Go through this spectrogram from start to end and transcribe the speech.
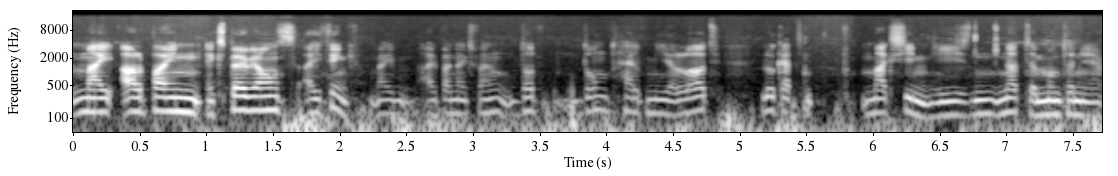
my alpine experience, I think my alpine experience don't don't help me a lot. Look at Maxime. He's not a mountaineer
